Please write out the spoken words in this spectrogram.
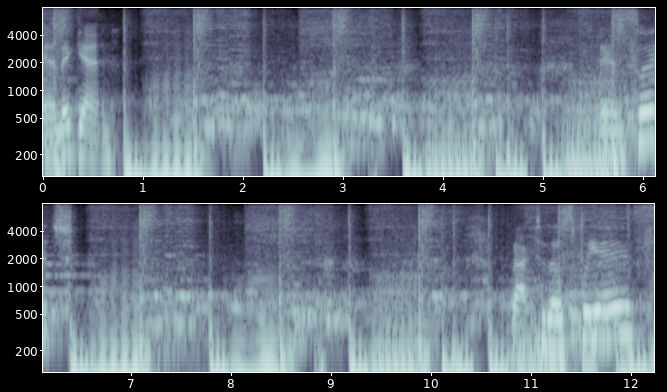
And again. And switch. Back to those plies.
